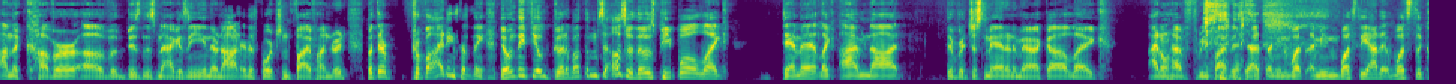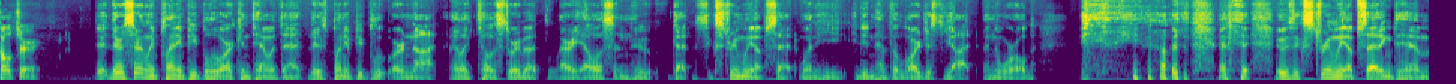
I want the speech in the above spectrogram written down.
on the cover of a business magazine. They're not in the Fortune 500, but they're providing something. Don't they feel good about themselves? Are those people like, damn it, like I'm not the richest man in America. Like I don't have three private jets. I mean, what? I mean, what's the what's the culture? There, there, are certainly plenty of people who are content with that. There's plenty of people who are not. I like to tell a story about Larry Ellison, who got extremely upset when he, he didn't have the largest yacht in the world. you know, and it was extremely upsetting to him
